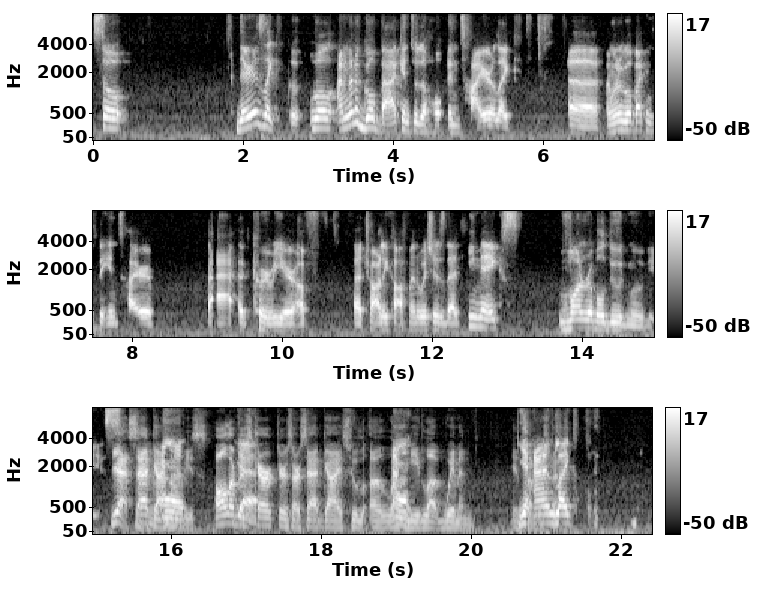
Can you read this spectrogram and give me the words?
so there is like uh, well I'm gonna go back into the whole entire like uh I'm gonna go back into the entire ba- uh, career of uh, Charlie Kaufman, which is that he makes vulnerable dude movies. Yeah, sad guy Uh, movies. All of yeah. his characters are sad guys who uh, like Uh, need love women. Yeah and like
